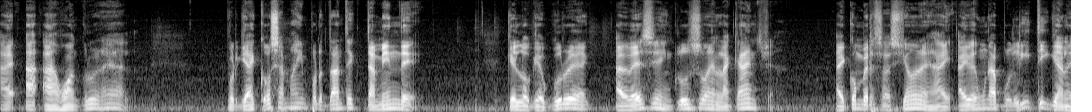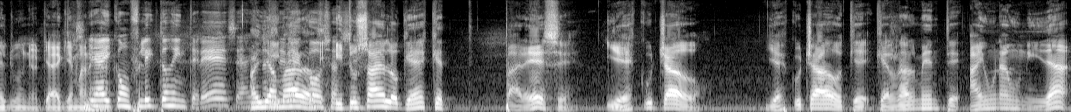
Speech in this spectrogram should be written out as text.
a- a Juan Cruz Real. Porque hay cosas más importantes también de que lo que ocurre a veces incluso en la cancha. Hay conversaciones, hay, hay una política en el Junior que hay que Y manejar. hay conflictos de intereses, hay, llamadas. cosas, Y tú sí. sabes lo que es que parece, y he escuchado, y he escuchado que, que realmente hay una unidad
